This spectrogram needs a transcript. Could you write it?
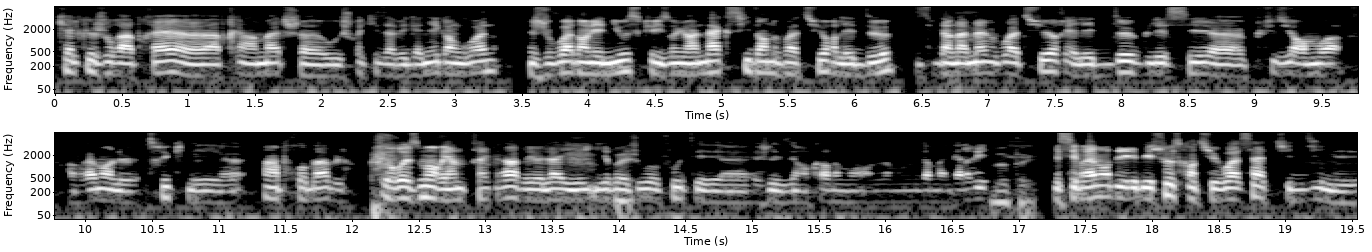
quelques jours après, après un match où je crois qu'ils avaient gagné Gangwon, je vois dans les news qu'ils ont eu un accident de voiture, les deux. Ils étaient dans la même voiture et les deux blessés euh, plusieurs mois. Enfin, vraiment le truc, mais euh, improbable. Heureusement, rien de très grave. Et là, ils, ils rejouent au foot et euh, je les ai encore dans, mon, dans, ma galerie. Mais c'est vraiment des, des choses, quand tu vois ça, tu te dis, mais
